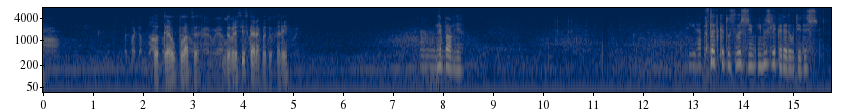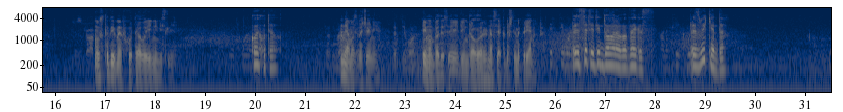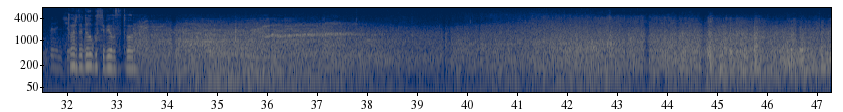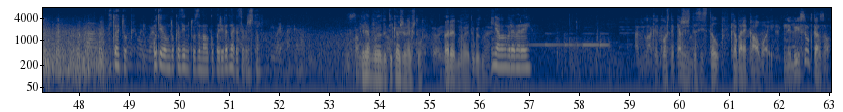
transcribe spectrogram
Хотел Плаца. Добре си изкарахме тук, нали? Не помня. След като свършим, имаш ли къде да отидеш? Остави ме в хотела и не мисли. Кой хотел? Няма значение. Имам 51 долара, навсякъде ще ме приемат. 51 долара във Вегас. През уикенда. Твърде дълго си бил в затвора. Стой тук. Отивам до казиното за малко пари. Веднага се връщам. Трябва да ти кажа нещо. Редно е да го знаеш. Нямам време, Рей. Какво ще кажеш да си стълб в кабаре каубой? Не бих се отказал.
